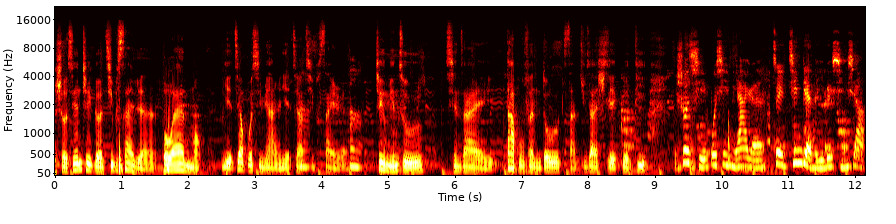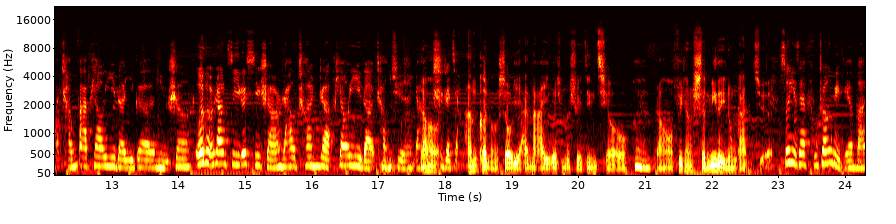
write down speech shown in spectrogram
首先，这个吉普赛人 （Bohemo） 也叫波西米亚人，也叫吉普赛人。嗯，这个民族。现在大部分都散居在世界各地。说起波西米亚人最经典的一个形象，长发飘逸的一个女生，额头上系一个细绳，然后穿着飘逸的长裙，然后赤着脚，很可能手里还拿一个什么水晶球，嗯，然后非常神秘的一种感觉。所以在服装里面嘛，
